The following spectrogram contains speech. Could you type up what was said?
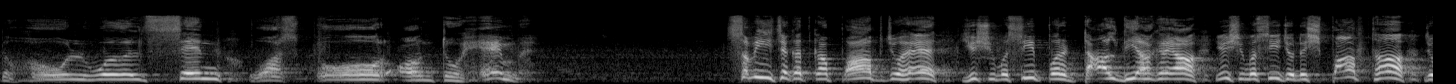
the whole world's sin was poured onto him. सभी जगत का पाप जो है यीशु मसीह पर डाल दिया गया यीशु मसीह जो निष्पाप था जो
